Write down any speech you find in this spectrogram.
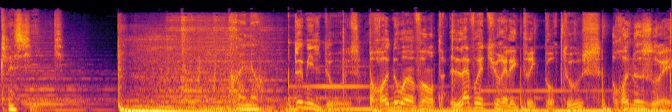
classique. Renault. 2012, Renault invente la voiture électrique pour tous, Renault Zoé.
